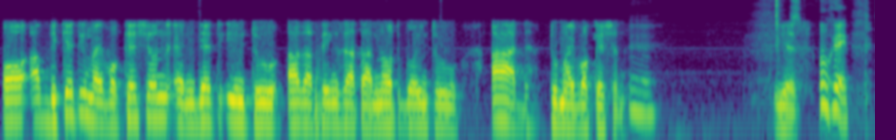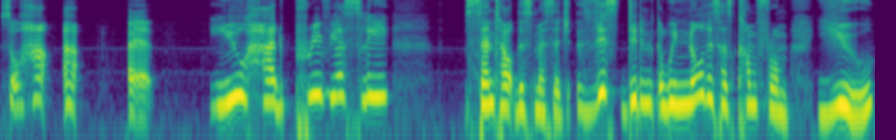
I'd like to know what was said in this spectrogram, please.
or abdicating my vocation and get into other things that are not going to add to my vocation. Mm-hmm. Yes. Okay. So how uh, uh, you had previously sent out this message. This didn't. We know this has come from you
